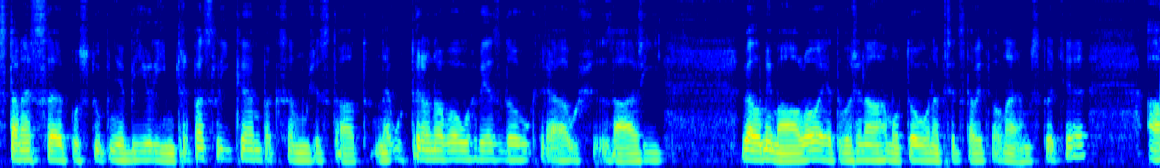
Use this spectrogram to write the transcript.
Stane se postupně bílým trpaslíkem, pak se může stát neutronovou hvězdou, která už září velmi málo, je tvořená hmotou o nepředstavitelné hustotě. A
